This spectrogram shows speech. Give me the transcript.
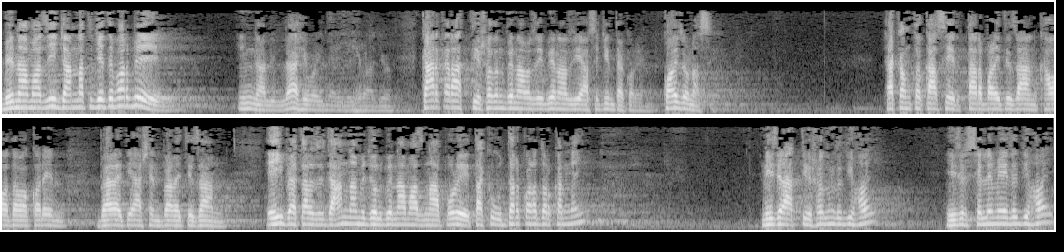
বেনামাজি জান্নাতে যেতে পারবে? কার কার আত্মীয় স্বজন বেনামাজি বেনামাজি আছে, চিন্তা করেন। কয়জন আছে? একান্ত কাছের, তার বাড়িতে যান খাওয়া দাওয়া করেন, বেড়াইতে আসেন, বেড়াইতে যান। এই বেতারা যে জাহান নামে জ্বলবে, নামাজ না পড়ে, তাকে উদ্ধার করা দরকার নাই? নিজের আত্মীয় স্বজন যদি হয়, নিজের ছেলে মেয়ে যদি হয়,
